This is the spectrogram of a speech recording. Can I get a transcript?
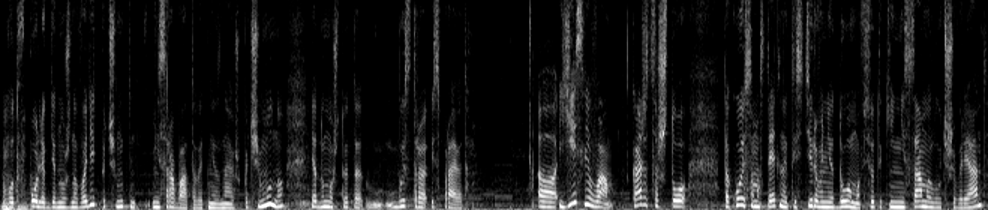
Uh-huh. Вот в поле, где нужно вводить, почему-то не срабатывает. Не знаю уж почему, но я думаю, что это быстро исправят. А, если вам кажется, что такое самостоятельное тестирование дома все-таки не самый лучший вариант.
